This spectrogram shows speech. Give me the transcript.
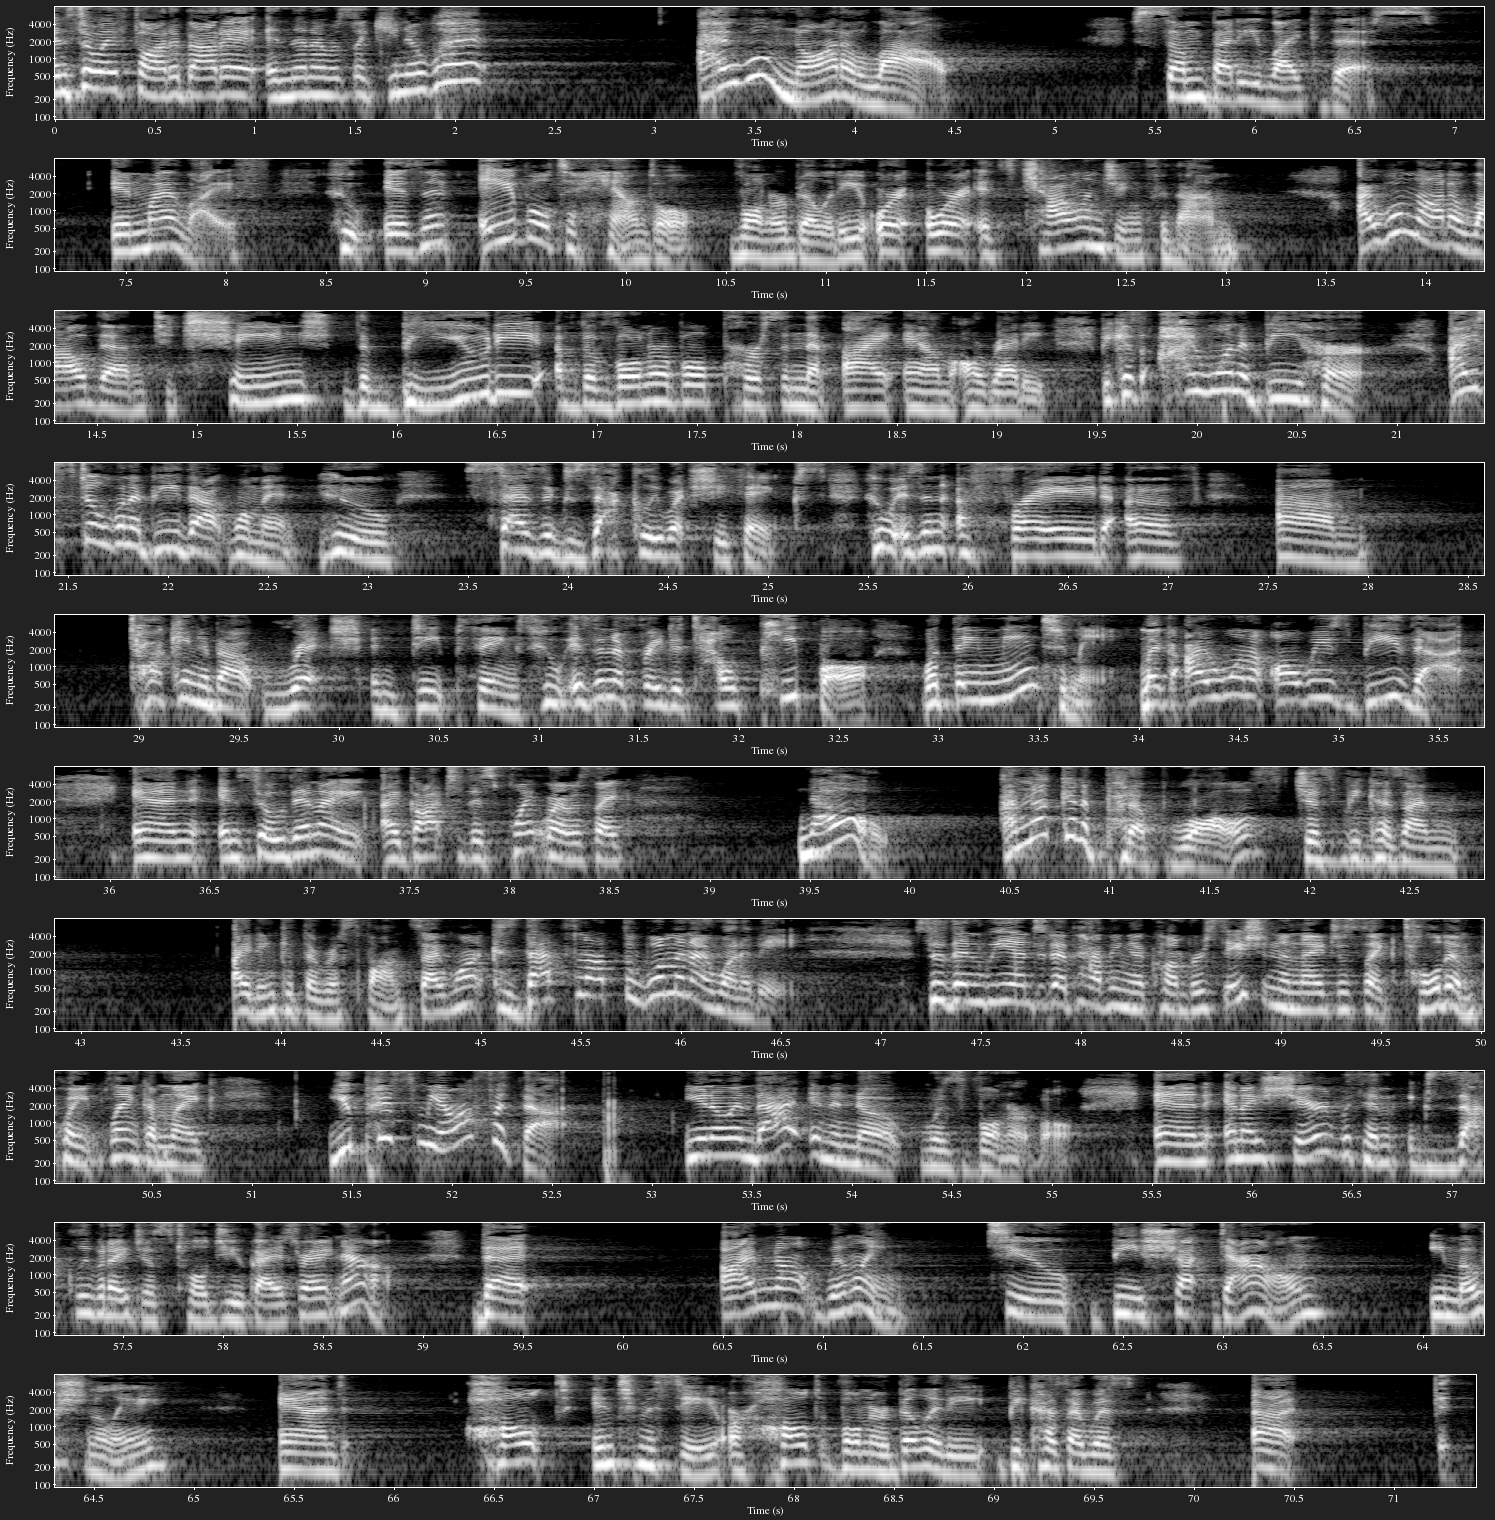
And so I thought about it and then I was like, you know what? I will not allow somebody like this in my life who isn't able to handle vulnerability or, or it's challenging for them. I will not allow them to change the beauty of the vulnerable person that I am already because I want to be her. I still want to be that woman who says exactly what she thinks, who isn't afraid of, um, talking about rich and deep things, who isn't afraid to tell people what they mean to me. Like I want to always be that. And, and so then I, I got to this point where I was like, no, I'm not going to put up walls just mm-hmm. because I'm, I didn't get the response I want because that's not the woman I want to be. So then we ended up having a conversation and I just like told him point blank, I'm like, you pissed me off with that you know, and that in a note was vulnerable. And, and I shared with him exactly what I just told you guys right now, that I'm not willing to be shut down emotionally and halt intimacy or halt vulnerability because I was, uh,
